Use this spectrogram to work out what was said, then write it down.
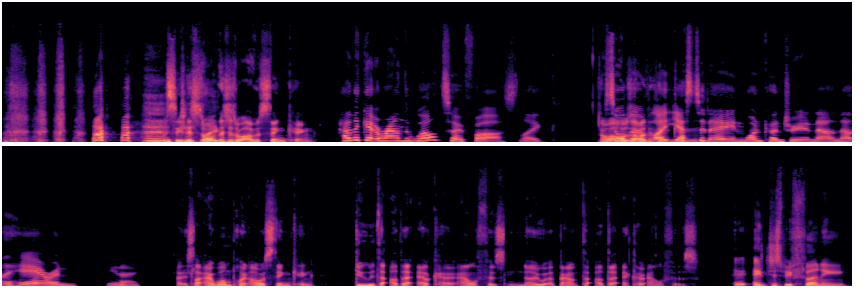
Well, see, Just this is what this is what I was thinking. how they get around the world so fast like Oh, I sort was- I of was like thinking- yesterday in one country and now now they're here and you know It's like at one point I was thinking, do the other Echo Alphas know about the other Echo Alphas? it, it'd just be funny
